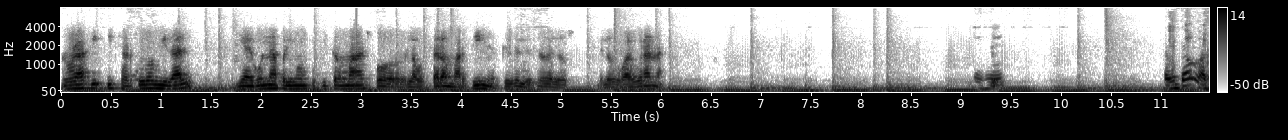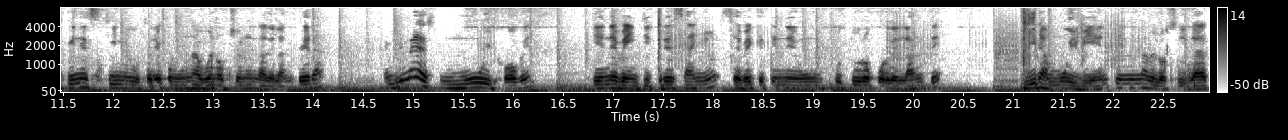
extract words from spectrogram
Rakitic, Arturo Vidal y alguna prima un poquito más por Lautaro Martínez, que es el deseo de los de los. Ujú. Lautaro Martínez sí me gustaría como una buena opción en la delantera. En primera es muy joven, tiene 23 años, se ve que tiene un futuro por delante, tira muy bien, tiene una velocidad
